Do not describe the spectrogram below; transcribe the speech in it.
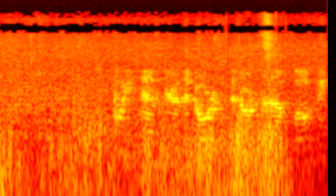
Please stand near the doors. The doors are now closing.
